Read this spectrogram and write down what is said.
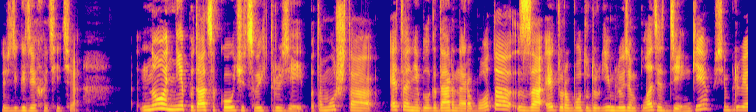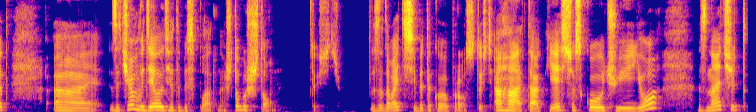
то есть где хотите. Но не пытаться коучить своих друзей, потому что это неблагодарная работа, за эту работу другим людям платят деньги, всем привет. А, зачем вы делаете это бесплатно? Чтобы что? То есть задавайте себе такой вопрос. То есть, ага, так, я сейчас коучу ее, значит,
